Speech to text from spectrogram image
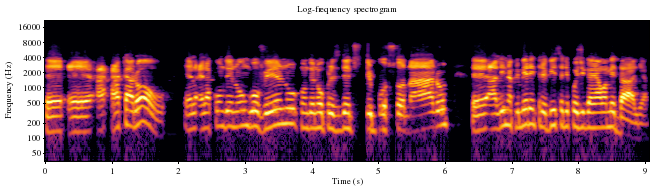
É, é, a, a, Carol, ela, ela, condenou um governo, condenou o presidente Bolsonaro é, ali na primeira entrevista depois de ganhar uma medalha.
